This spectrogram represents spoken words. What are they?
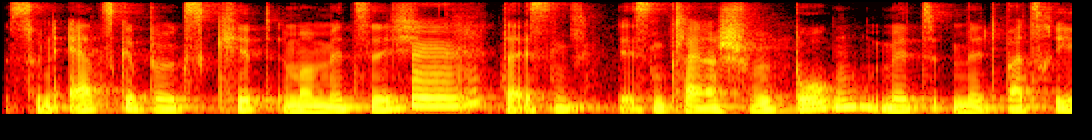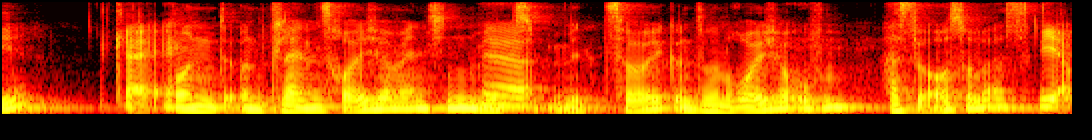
so ein Erzgebirgskit immer mit sich. Da ist ein, ist ein kleiner Schwibbogen mit, mit Batterie Geil. und, und kleines Räuchermännchen mit, Ja. mit Zeug und so ein Räucherofen. Hast du auch sowas? ja.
